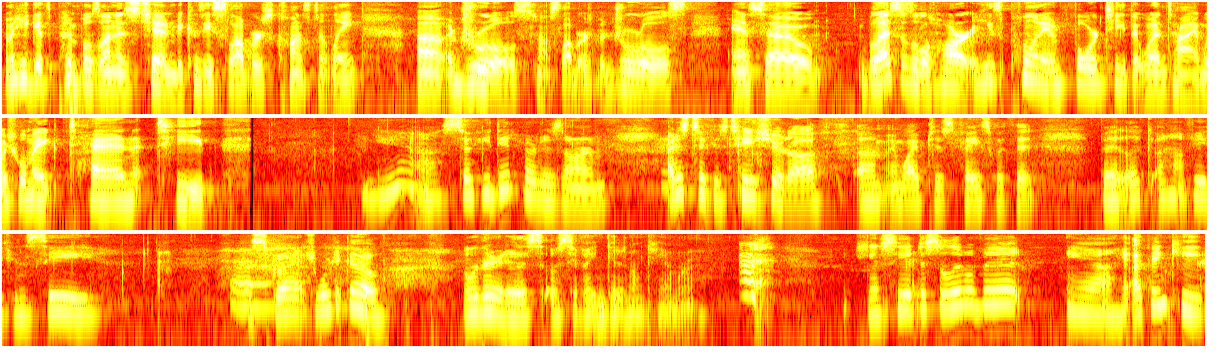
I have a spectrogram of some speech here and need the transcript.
I mean, he gets pimples on his chin because he slobbers constantly. Uh, drools, not slobbers, but drools. And so, bless his little heart, he's pulling in four teeth at one time, which will make 10 teeth. Yeah, so he did hurt his arm. I just took his t-shirt off um, and wiped his face with it. But look, I don't know if you can see the scratch. Where'd it go? Oh, there it is. Let's see if I can get it on camera. You can see it just a little bit. Yeah, I think he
